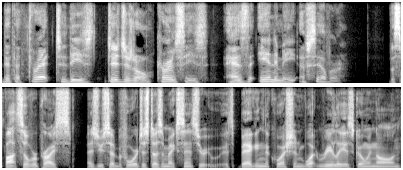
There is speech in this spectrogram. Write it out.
that the threat to these digital currencies has the enemy of silver. The spot silver price, as you said before, just doesn't make sense. You're, it's begging the question what really is going on?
